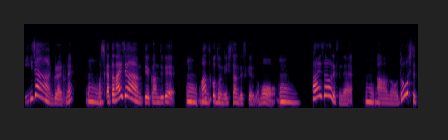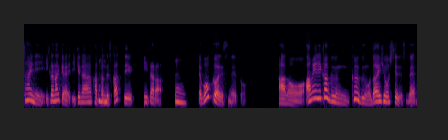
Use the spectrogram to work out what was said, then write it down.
いいじゃんぐらいのね、うん。もう仕方ないじゃんっていう感じでうん。待つことにしたんですけれども、うん。大佐はですねうん。あのどうしてタイに行かなきゃいけなかったんですかって聞いたら、うん。いや僕はですねとあのアメリカ軍空軍を代表してですね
